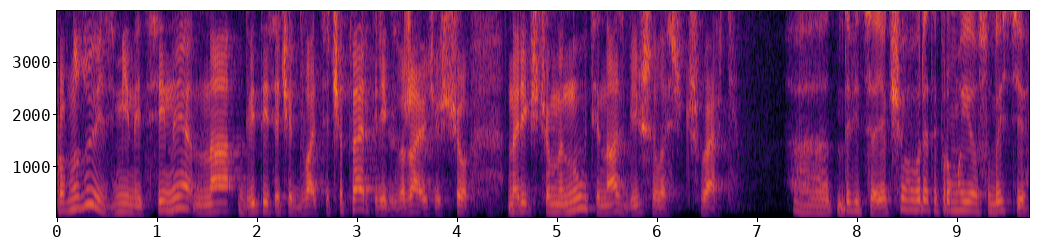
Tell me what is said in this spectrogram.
прогнозують зміни ціни на 2024 рік, зважаючи, що на рік, що минув, ціна збільшилась чверть. Е, Дивіться, якщо говорити про мої особисті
